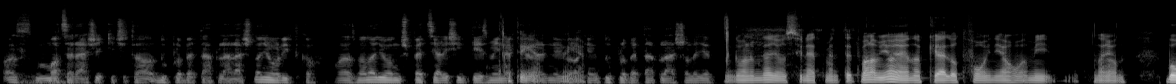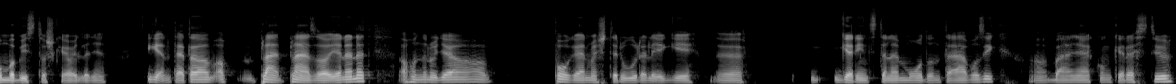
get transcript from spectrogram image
az macerás egy kicsit a dupla betáplálás. Nagyon ritka, az már nagyon speciális intézménynek hát kell lenni, hogy valakinek dupla betáplása legyen. Valami nagyon szünetmentett, valami olyannak kell ott folyni, ahol mi nagyon bomba biztos kell, hogy legyen. Igen, tehát a, a pláza jelenet, ahonnan ugye a polgármester úr eléggé ö, gerinctelen módon távozik a bányákon keresztül,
